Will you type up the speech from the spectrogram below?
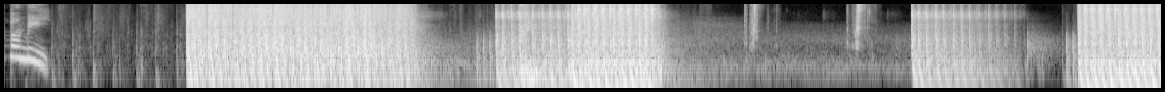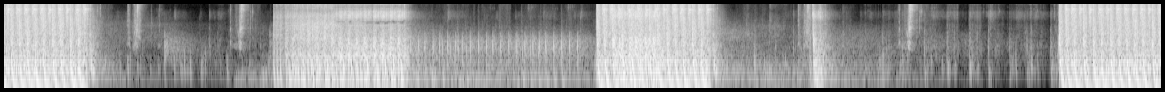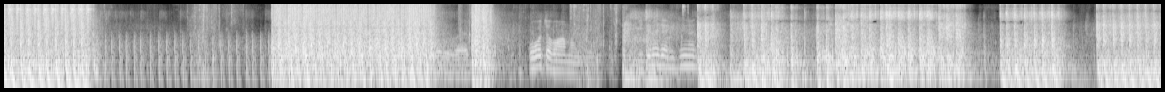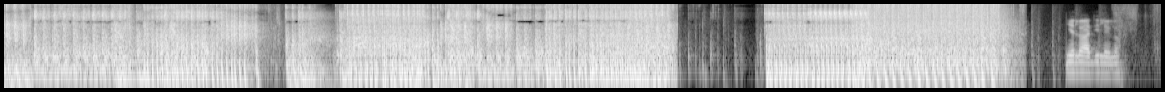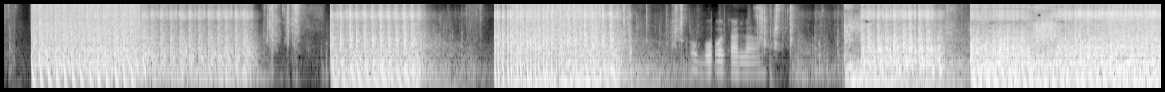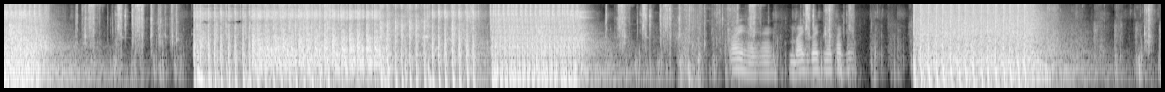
up on me! वो तो वहाँ मार गया। नीचे ना जा, नीचे ना जा। ये लो आदि ले लो। ओ बहुत आला। हाय हाय हाय बच बच मेरे पास है।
